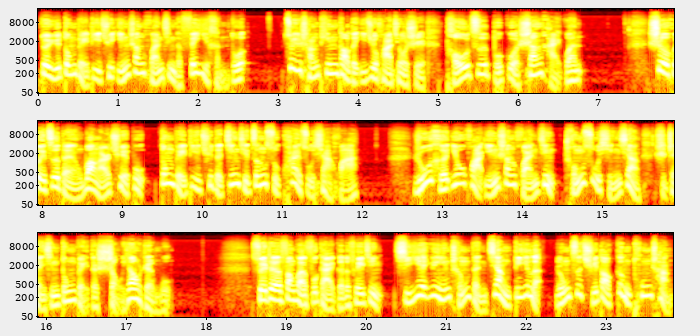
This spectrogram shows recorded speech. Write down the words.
对于东北地区营商环境的非议很多。最常听到的一句话就是“投资不过山海关”，社会资本望而却步，东北地区的经济增速快速下滑。如何优化营商环境、重塑形象，是振兴东北的首要任务。随着放管服改革的推进，企业运营成本降低了，融资渠道更通畅，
